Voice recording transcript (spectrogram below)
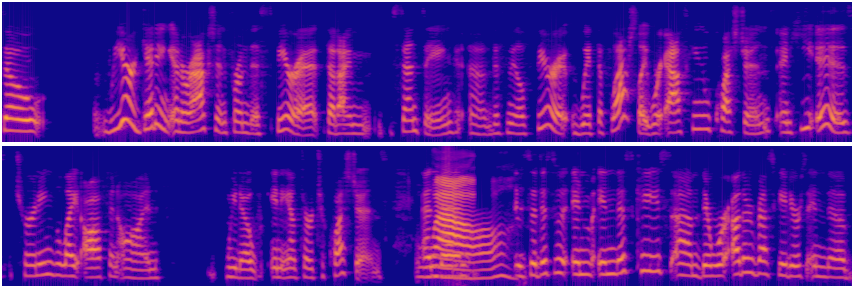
So we are getting interaction from this spirit that I'm sensing, uh, this male spirit, with the flashlight. We're asking him questions, and he is turning the light off and on you know in answer to questions. And wow. then, and so this was in in this case um, there were other investigators in the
